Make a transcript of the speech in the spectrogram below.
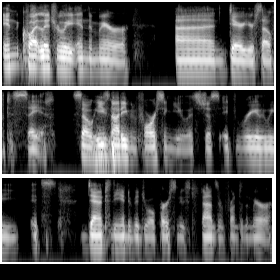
in quite literally in the mirror and dare yourself to say it so he's not even forcing you. It's just it really it's down to the individual person who stands in front of the mirror.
